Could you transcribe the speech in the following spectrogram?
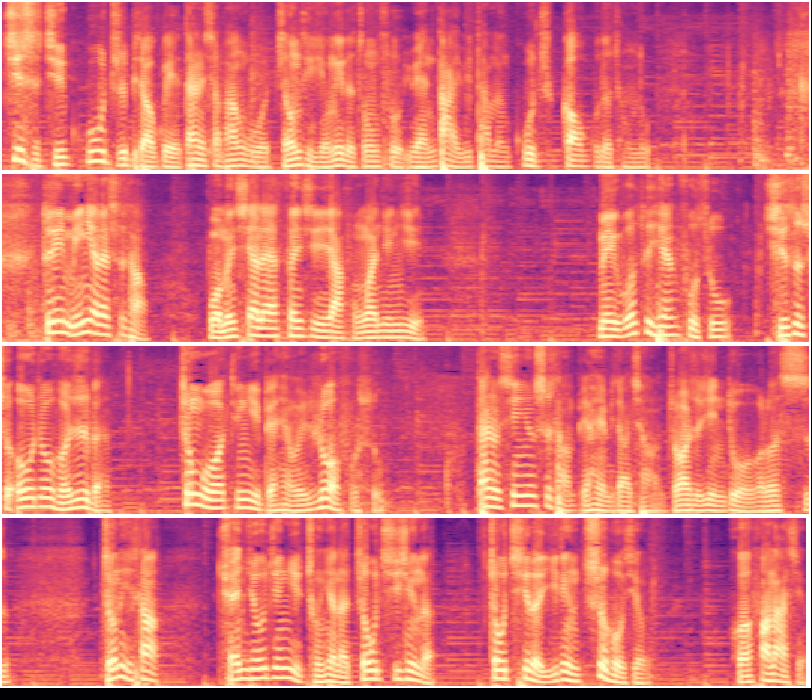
即使其估值比较贵，但是小盘股整体盈利的增速远大于他们估值高估的程度。对于明年的市场，我们先来分析一下宏观经济。美国最先复苏，其次是欧洲和日本，中国经济表现为弱复苏，但是新兴市场表现比较强，主要是印度、俄罗斯。整体上。全球经济呈现了周期性的周期的一定滞后性和放大型，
